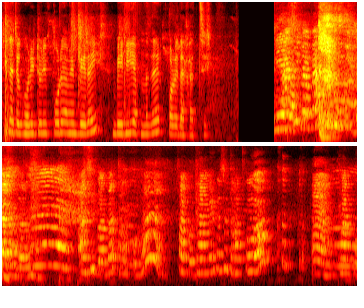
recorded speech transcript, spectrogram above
ঠিক আছে, ঘড়ি টড়ি পরে আমি বেরাই, বেরিয়ে আপনাদের পরে দেখাচ্ছি। বাবা বাবা থাকো হ্যাঁ থাকো ঠামের কাছে থাকো হ্যাঁ থাকো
